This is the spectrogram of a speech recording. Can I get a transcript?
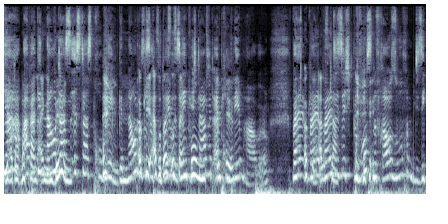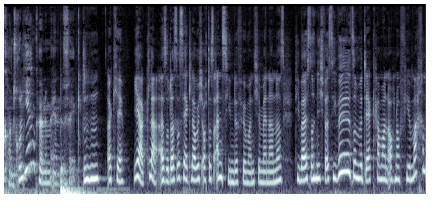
Ja, halt aber genau das ist das Problem. Genau das okay, ist das also Problem, das ist weswegen ich damit ein okay. Problem habe. Weil, okay, weil, weil sie sich bewusst eine Frau suchen, die sie kontrollieren können im Endeffekt. Mhm, okay. Ja, klar. Also das ist ja, glaube ich, auch das Anziehende für manche Männer. Ne? Die weiß noch nicht, was sie will, so mit der kann man auch noch viel machen.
